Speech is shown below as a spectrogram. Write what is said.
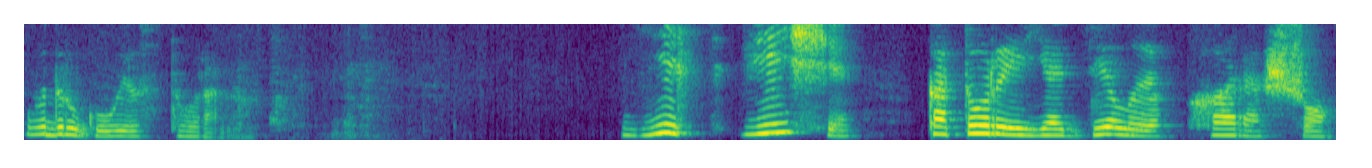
в другую сторону. Есть вещи, которые я делаю хорошо.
